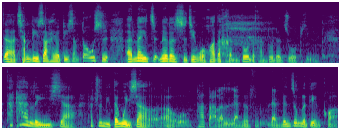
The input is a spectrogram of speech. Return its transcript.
呃，墙壁上还有地上都是呃那一那段时间我画的很多的很多的作品。他看了一下，他说你等我一下，呃，他打了两个两分钟的电话，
